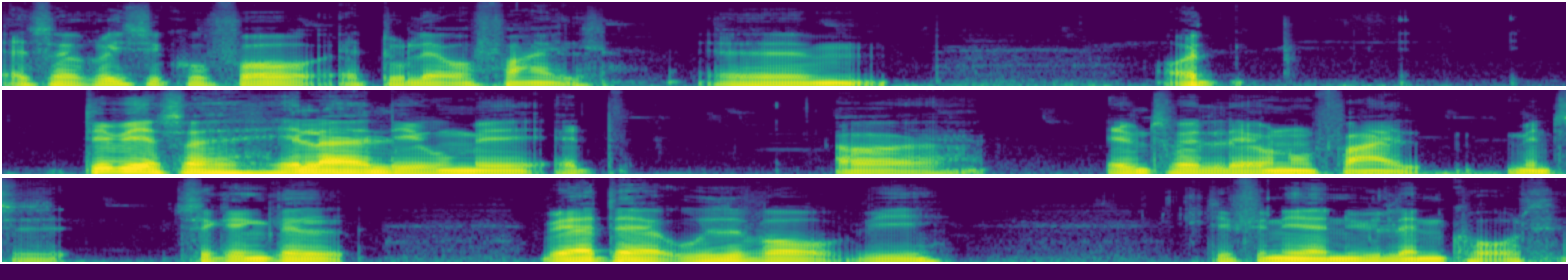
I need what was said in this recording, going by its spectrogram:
altså risiko for, at du laver fejl. Øhm, og det vil jeg så hellere leve med, at og eventuelt lave nogle fejl, men til, til gengæld være derude, hvor vi definerer nye landkort,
